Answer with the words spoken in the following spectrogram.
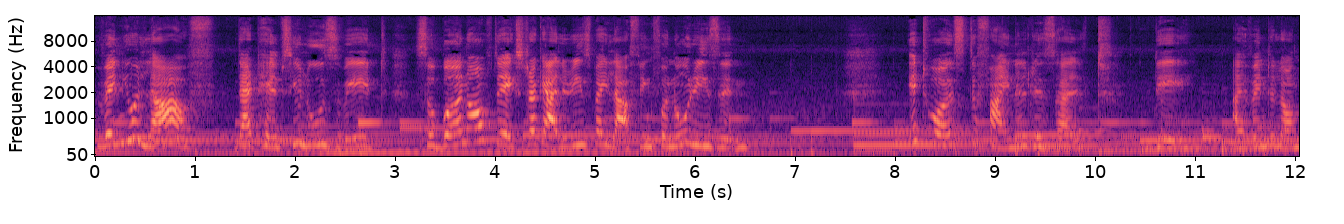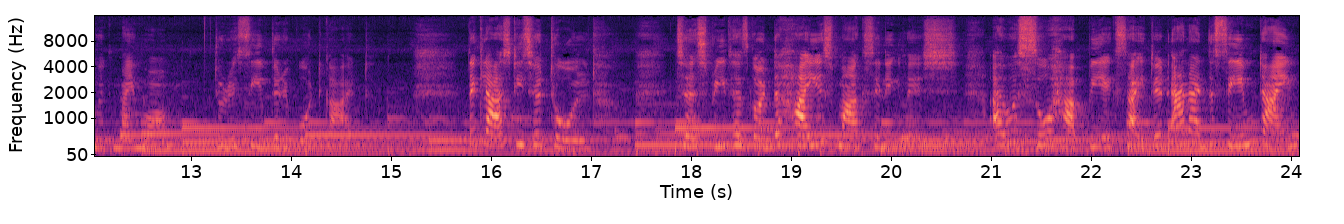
When you laugh, that helps you lose weight. So burn off the extra calories by laughing for no reason. It was the final result day. I went along with my mom to receive the report card. The class teacher told, Jaspreet has got the highest marks in English. I was so happy, excited, and at the same time,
